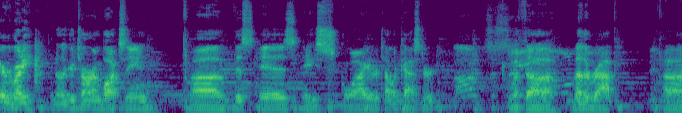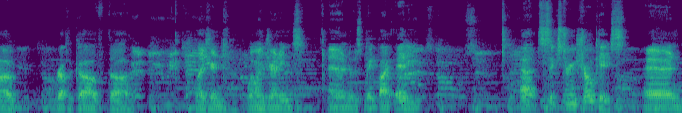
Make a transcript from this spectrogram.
Hey everybody, another guitar unboxing. Uh, this is a Squier Telecaster with a leather wrap, replica of the legend Waylon Jennings, and it was made by Eddie at Six String Showcase. And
